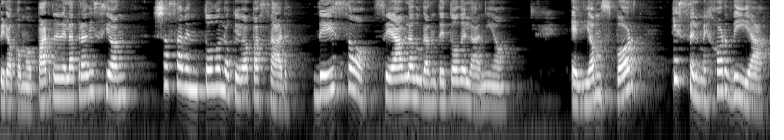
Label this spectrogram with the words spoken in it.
pero como parte de la tradición, ya saben todo lo que va a pasar. De eso se habla durante todo el año. El Yom Sport es el mejor día.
